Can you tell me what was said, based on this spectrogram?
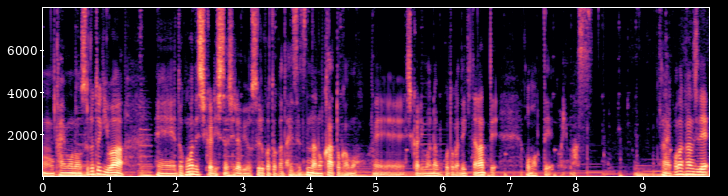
うん、買い物をするときは、えー、どこまでしっかり下調べをすることが大切なのかとかも、えー、しっかり学ぶことができたなって思っております。はいこんな感じで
